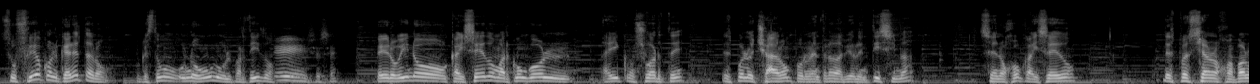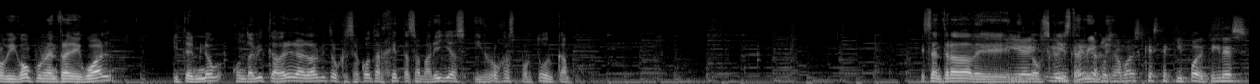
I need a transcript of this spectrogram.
Sufrió con el Querétaro, porque estuvo 1-1 el partido. sí, sí, sí. Pero vino Caicedo, marcó un gol ahí con suerte. Después lo echaron por una entrada violentísima. Se enojó Caicedo. Después echaron a Juan Pablo Vigón por una entrada igual. Y terminó con David Cabrera, el árbitro que sacó tarjetas amarillas y rojas por todo el campo. Esa entrada de eh, lo es terrible. José Ramón, es que este equipo de Tigres.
